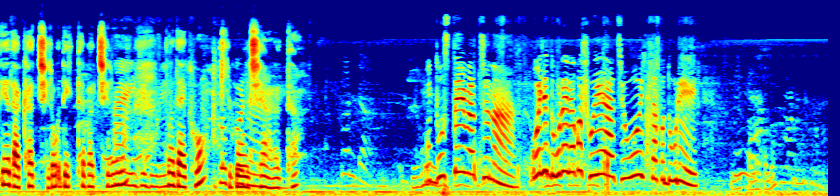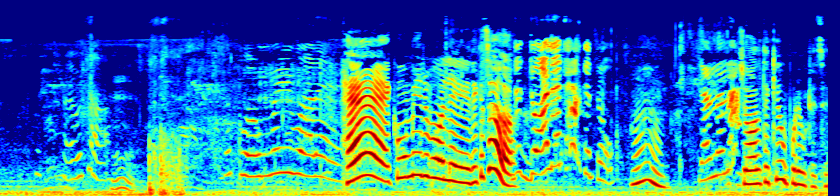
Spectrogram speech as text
দিয়ে দেখাচ্ছিল দেখতে পাচ্ছিল না। এই যে দূরে। তো দেখো কি বলছে আরাধ্যা। ও বুঝতেই পারছে না। ওই যে দূরে দেখো শুয়ে আছে ওই দেখো দূরে। হ্যাঁ কুমির বলে দেখেছ? জলে থাকে তো হুম জল থেকে উপরে উঠেছে।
